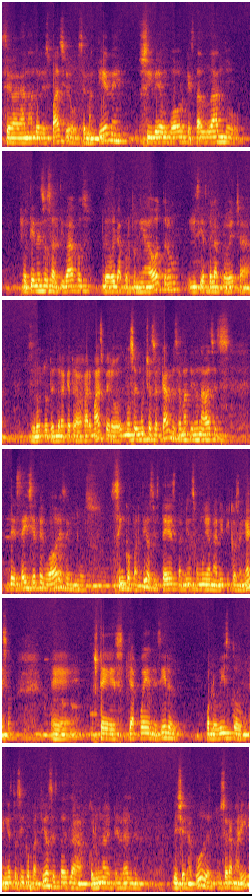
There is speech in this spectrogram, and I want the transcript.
se va ganando el espacio, se mantiene. Si veo un jugador que está dudando o tiene esos altibajos, le doy la oportunidad a otro y si este la aprovecha, pues el otro tendrá que trabajar más, pero no soy mucho hacer cambios. Se ha mantenido una base de 6, 7 jugadores en los cinco partidos y ustedes también son muy analíticos en eso. Eh, ustedes ya pueden decir, por lo visto en estos cinco partidos, esta es la columna vertebral de, de Xelajú, del profesor Amarín,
